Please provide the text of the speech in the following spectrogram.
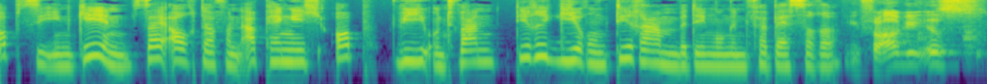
Ob sie ihn gehen, sei auch davon abhängig, ob, wie und wann die Regierung die Rahmenbedingungen verbessere. Die Frage ist,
